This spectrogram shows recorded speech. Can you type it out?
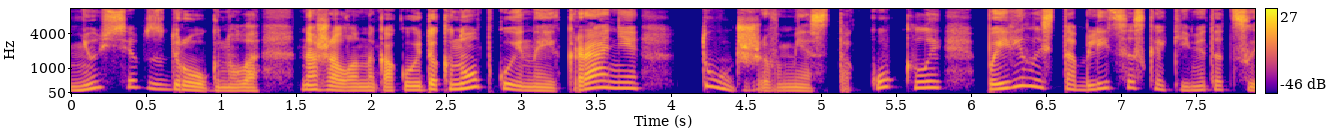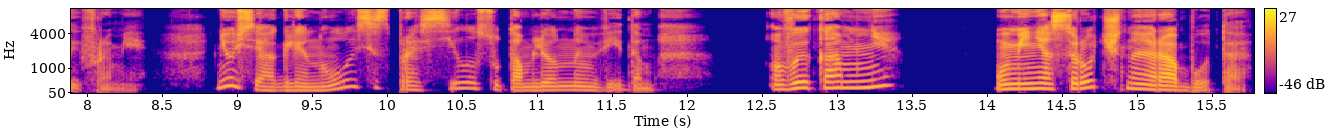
Нюся вздрогнула, нажала на какую-то кнопку, и на экране тут же вместо куклы появилась таблица с какими-то цифрами. Нюся оглянулась и спросила с утомленным видом — «Вы ко мне? У меня срочная работа».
